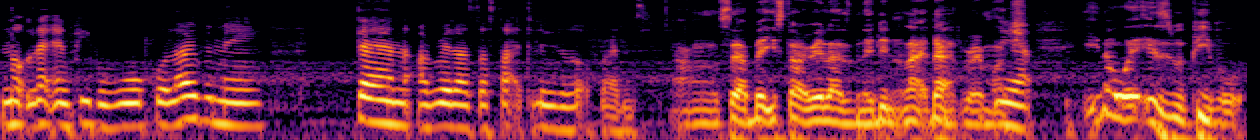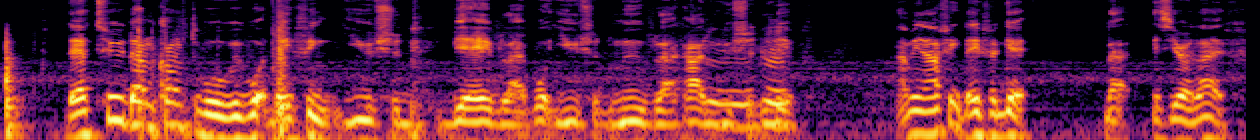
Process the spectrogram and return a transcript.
not letting people walk all over me, then I realised I started to lose a lot of friends. I'm gonna say I bet you start realizing they didn't like that very much. Yeah. You know what it is with people? They're too damn comfortable with what they think you should behave like, what you should move like, how you should Mhm. live. I mean, I think they forget that it's your life.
